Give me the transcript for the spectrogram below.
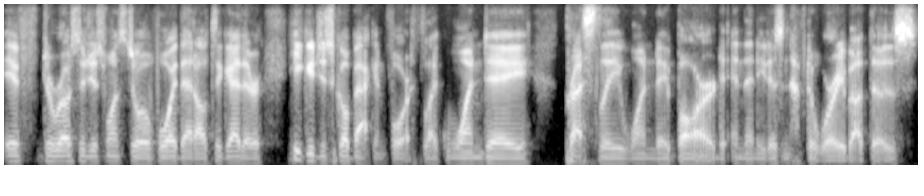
if DeRosa just wants to avoid that altogether, he could just go back and forth, like one day Presley, one day Bard, and then he doesn't have to worry about those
